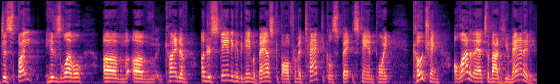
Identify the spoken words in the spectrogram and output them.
despite his level of, of kind of understanding of the game of basketball from a tactical sp- standpoint, coaching? a lot of that's about humanity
